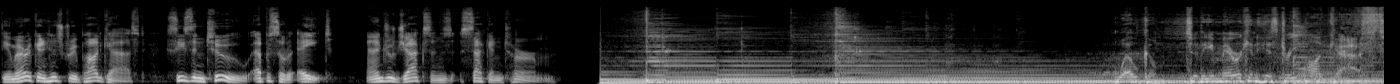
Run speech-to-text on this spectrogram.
The American History Podcast, Season 2, Episode 8 Andrew Jackson's Second Term. Welcome to the American History Podcast,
